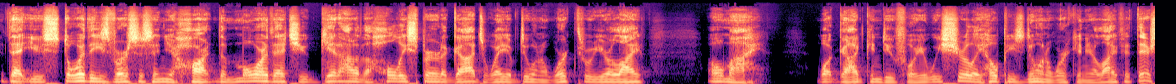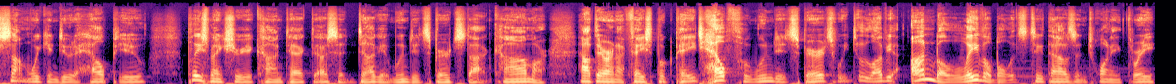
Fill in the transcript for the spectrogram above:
that you store these verses in your heart, the more that you get out of the Holy Spirit of God's way of doing a work through your life. Oh my, what God can do for you. We surely hope He's doing a work in your life. If there's something we can do to help you, please make sure you contact us at doug at woundedspirits.com or out there on our Facebook page, Help for Wounded Spirits. We do love you. Unbelievable. It's 2023.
